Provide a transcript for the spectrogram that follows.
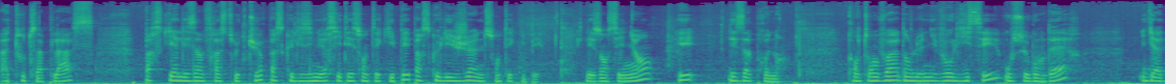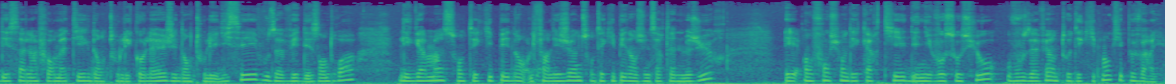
a, toute sa place parce qu'il y a les infrastructures, parce que les universités sont équipées, parce que les jeunes sont équipés, les enseignants et les apprenants. Quand on va dans le niveau lycée ou secondaire, il y a des salles informatiques dans tous les collèges et dans tous les lycées. Vous avez des endroits. Les gamins sont équipés enfin les jeunes sont équipés dans une certaine mesure. Et en fonction des quartiers, des niveaux sociaux, vous avez un taux d'équipement qui peut varier.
